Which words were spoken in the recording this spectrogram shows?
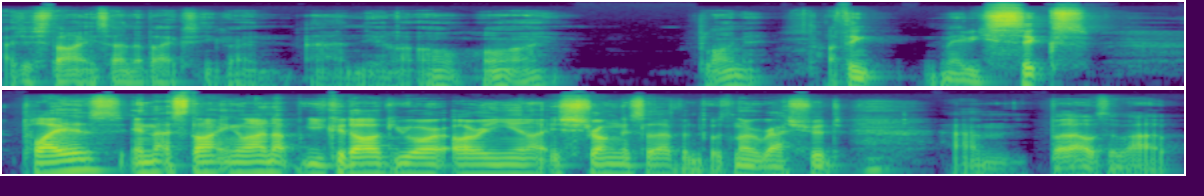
as your starting centre backs. And you're going, and you're like, oh, all right, blimey. I think maybe six players in that starting lineup you could argue are, are in United's strongest 11. There was no Rashford, um, but that was about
